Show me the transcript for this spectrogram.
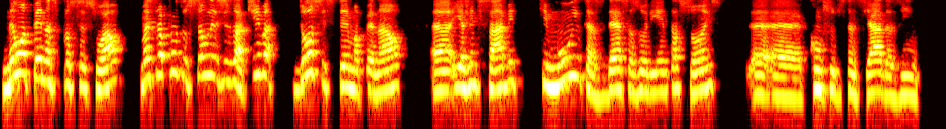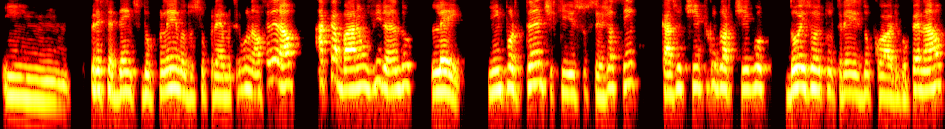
não apenas processual, mas para a produção legislativa do sistema penal. Ah, e a gente sabe que muitas dessas orientações, eh, eh, consubstanciadas em precedentes do Pleno do Supremo Tribunal Federal, acabaram virando lei. E é importante que isso seja assim, caso típico do artigo 283 do Código Penal,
